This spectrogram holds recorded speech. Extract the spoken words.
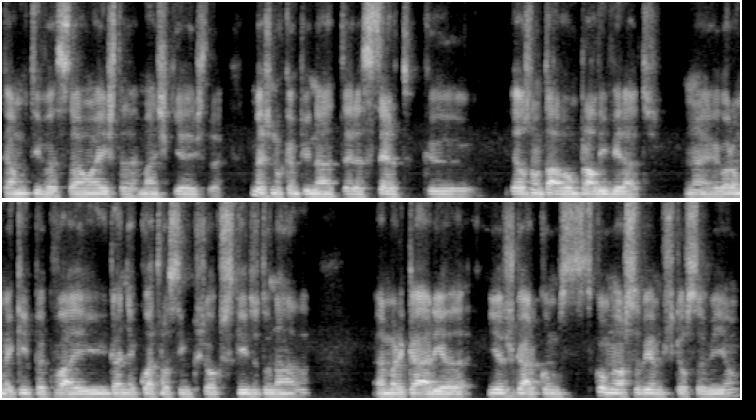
que há motivação extra, mais que extra, mas no campeonato era certo que eles não estavam para ali virados. Não é? Agora, uma equipa que vai ganha 4 ou 5 jogos seguidos do nada a marcar e a, e a jogar como, se, como nós sabemos que eles sabiam,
